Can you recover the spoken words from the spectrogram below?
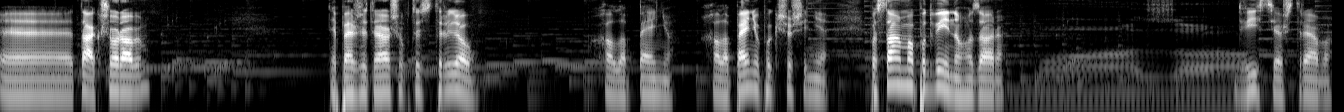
Е, так, що робимо? Тепер же треба, щоб хтось стріляв. Халапеньо. Халапеньо поки що ще ні. Поставимо подвійного зараз. 200 аж треба.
